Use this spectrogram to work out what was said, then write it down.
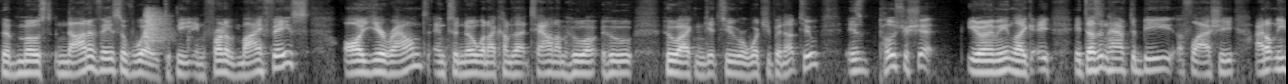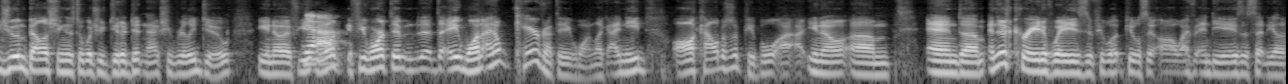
the most non-invasive way to be in front of my face all year round and to know when I come to that town I'm who who who I can get to or what you've been up to is post your shit You know what I mean? Like it, it doesn't have to be flashy. I don't need you embellishing as to what you did or didn't actually really do. You know, if you Yeah. weren't if you weren't the, the, the A1, I don't care if not the A1. Like I need all calibers of people. I, you know, um, and um, and there's creative ways that people people say, oh, I have NDAs, this, that, and the other.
